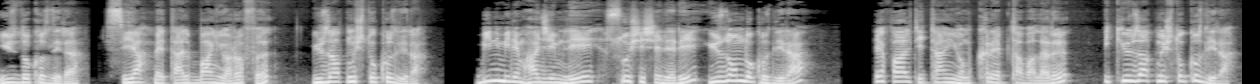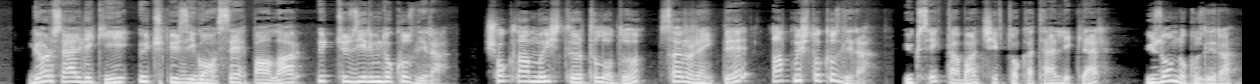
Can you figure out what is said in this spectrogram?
109 lira. Siyah metal banyo rafı 169 lira. 1000 milim hacimli su şişeleri 119 lira. Tefal titanyum krep tavaları 269 lira. Görseldeki üçlü zigon sehpalar 329 lira. Şoklanmış tırtıl otu sarı renkte 69 lira. Yüksek taban çift toka terlikler 119 lira.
